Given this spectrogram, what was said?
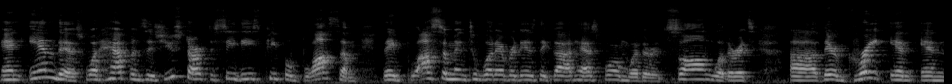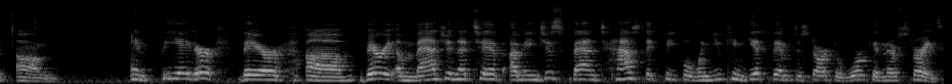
And in this, what happens is you start to see these people blossom. They blossom into whatever it is that God has for them, whether it's song, whether it's uh, they're great in in um, in theater. They're uh, very imaginative. I mean, just fantastic people when you can get them to start to work in their strengths.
